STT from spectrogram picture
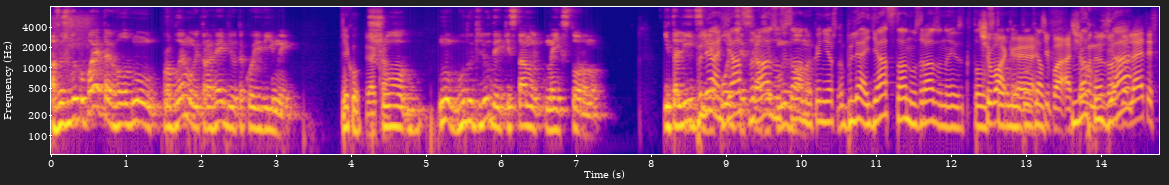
А ви ж викупаєте головну проблему і трагедію такої війни? Яку? Що ну, будуть люди, які стануть на їх сторону. Італійці, Бля, японці я зразу стану, звісно. Бля, я стану зразу на Чувак, сторону е, типа, а що ви не роздивляєтесь?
